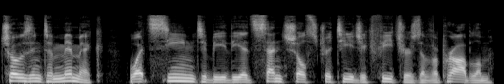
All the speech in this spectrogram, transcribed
chosen to mimic what seem to be the essential strategic features of a problem.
